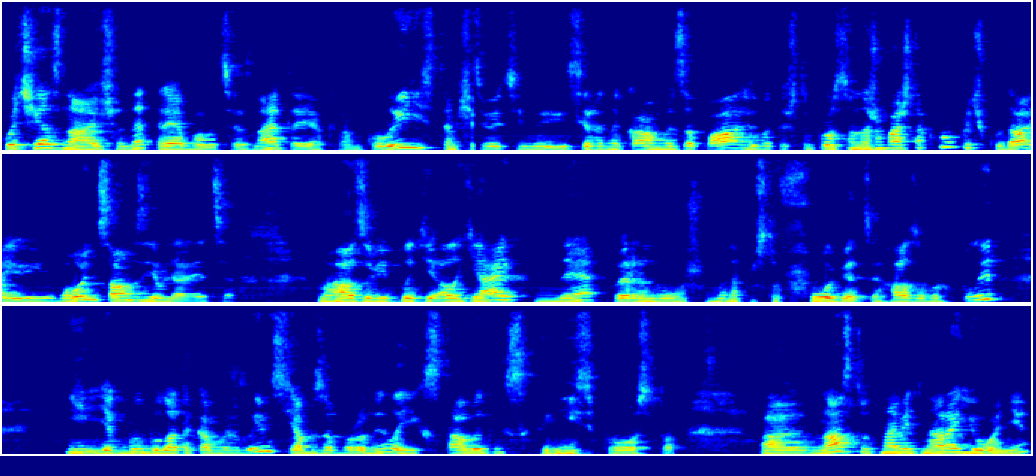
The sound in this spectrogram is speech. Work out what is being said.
Хоч я знаю, що не треба оце, знаєте, як там колись там ще цими сірниками запалювати, що ти просто нажимаєш на кнопочку, да, і вогонь сам з'являється в газовій плиті, але я їх не переношу. У мене просто фобія цих газових плит. І якби була така можливість, я б заборонила їх ставити скрізь просто. У нас тут навіть на районі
